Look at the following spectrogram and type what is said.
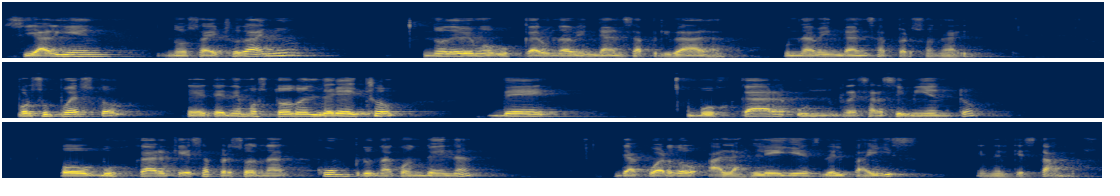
Si alguien nos ha hecho daño, no debemos buscar una venganza privada, una venganza personal. Por supuesto, eh, tenemos todo el derecho de buscar un resarcimiento o buscar que esa persona cumpla una condena de acuerdo a las leyes del país en el que estamos.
